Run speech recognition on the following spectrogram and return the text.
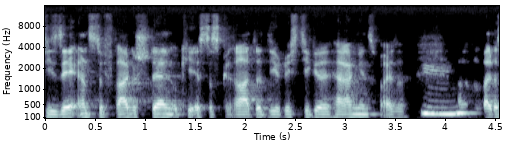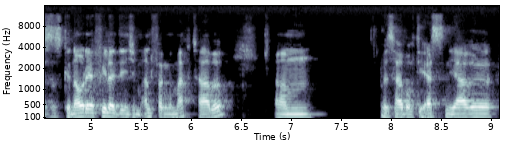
die sehr ernste Frage stellen, okay, ist das gerade die richtige Herangehensweise? Mhm. Ähm, weil das ist genau der Fehler, den ich am Anfang gemacht habe. Ähm, weshalb auch die ersten Jahre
